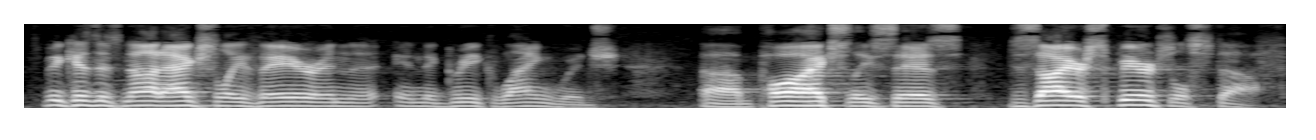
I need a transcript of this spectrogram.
it's because it's not actually there in the, in the Greek language. Uh, Paul actually says, desire spiritual stuff.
